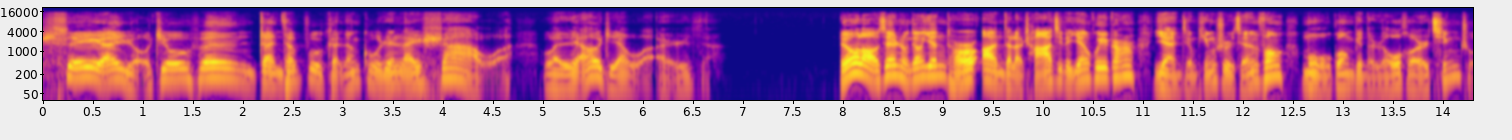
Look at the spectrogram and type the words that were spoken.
虽然有纠纷，但他不可能雇人来杀我。我了解我儿子。刘老先生将烟头按在了茶几的烟灰缸，眼睛平视前方，目光变得柔和而清澈。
